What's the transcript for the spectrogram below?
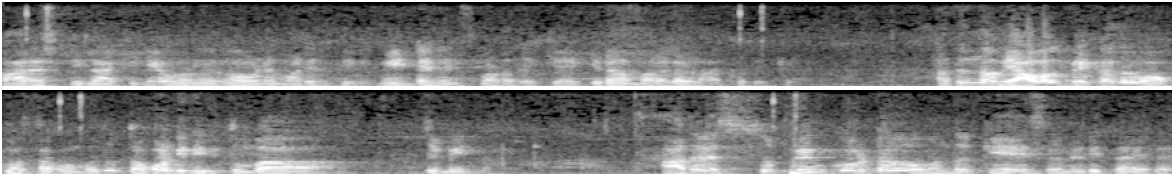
ಫಾರೆಸ್ಟ್ ಇಲಾಖೆಗೆ ವರ್ಗಾವಣೆ ಮಾಡಿರ್ತೀವಿ. ಮೇಂಟೆನೆನ್ಸ್ ಮಾಡೋದಕ್ಕೆ, ಗಿಡ ಮರಗಳನ್ನ ಹಾಕೋದಕ್ಕೆ. ಅದನ್ನ ನಾವು ಯಾವಾಗ ಬೇಕಾದರೂ ವಾಪಸ್ ತೊಗೊಬೋದು. ತಗೊಂಡಿದ್ದೀವಿ ತುಂಬ ಜಮೀನ್ ಆದರೆ ಸುಪ್ರೀಂ ಕೋರ್ಟು ಒಂದು ಕೇಸ್ ನಡೀತಾ ಇದೆ.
